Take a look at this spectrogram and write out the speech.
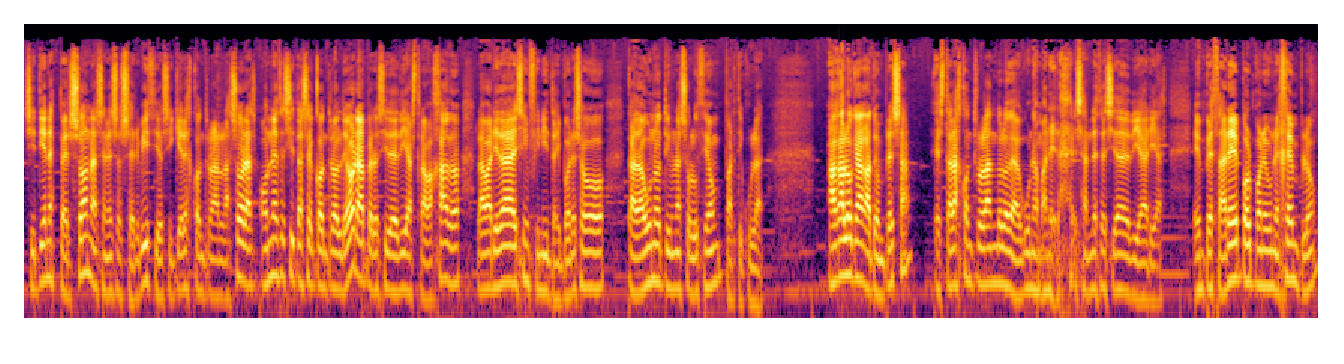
si tienes personas en esos servicios y quieres controlar las horas, o necesitas el control de hora, pero sí de días trabajados, la variedad es infinita y por eso cada uno tiene una solución particular. Haga lo que haga tu empresa, estarás controlándolo de alguna manera, esas necesidades diarias. Empezaré por poner un ejemplo,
